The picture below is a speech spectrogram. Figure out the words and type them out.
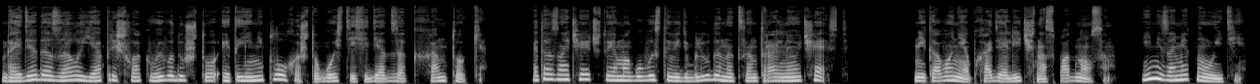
Дойдя до зала, я пришла к выводу, что это и неплохо, что гости сидят за кхантоки. Это означает, что я могу выставить блюдо на центральную часть, никого не обходя лично с подносом, и незаметно уйти.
